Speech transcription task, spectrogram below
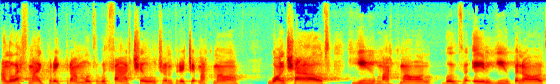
and left my great grandmother with five children, Bridget McMahon. One child, Hugh McMahon, was um, Hugh Bernard,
